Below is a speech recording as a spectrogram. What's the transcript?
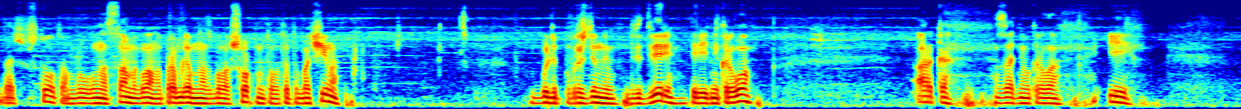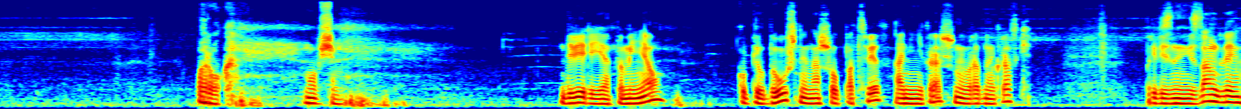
Дальше что там было у нас? Самая главная проблема у нас была шоркнута вот эта бочина были повреждены две двери, переднее крыло, арка заднего крыла и порог. В общем, двери я поменял, купил бэушные, нашел под цвет, они не крашеные, в родной краске, привезены из Англии,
